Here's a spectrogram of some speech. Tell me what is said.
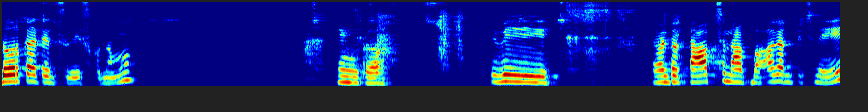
డోర్ కర్టెన్స్ తీసుకున్నాము. ఇంకా ఇవి ఏమంటారు టాప్స్ నాకు బాగా అనిపించినాయి.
